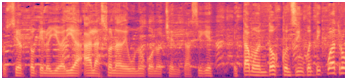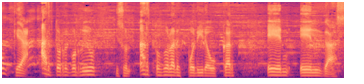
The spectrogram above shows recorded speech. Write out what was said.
¿no es cierto? Que lo llevaría a la zona de 1,80, así que estamos en 2,54, queda harto recorrido y son hartos dólares por ir a buscar en el gas.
